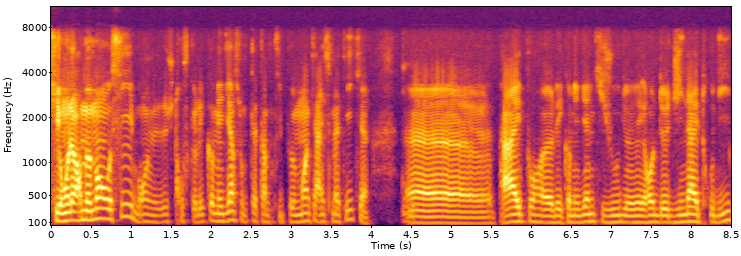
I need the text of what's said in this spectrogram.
qui ont leur moment aussi. Bon, je trouve que les comédiens sont peut-être un petit peu moins charismatiques. Euh, pareil pour euh, les comédiennes qui jouent les rôles de Gina et Trudy.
